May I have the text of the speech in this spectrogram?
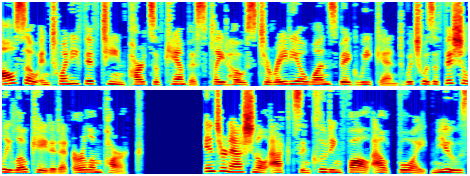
Also in 2015 parts of campus played host to Radio 1's Big Weekend which was officially located at Earlham Park. International acts including Fall Out Boy, Muse,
